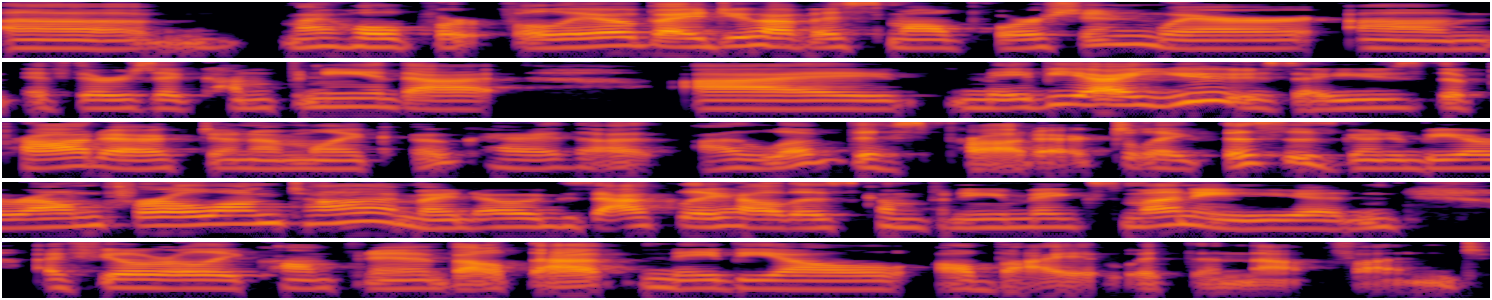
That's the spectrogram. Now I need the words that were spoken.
um, my whole portfolio, but I do have a small portion where um, if there's a company that I maybe I use I use the product and I'm like okay that I love this product. Like this is going to be around for a long time. I know exactly how this company makes money and I feel really confident about that. Maybe I'll I'll buy it within that fund.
